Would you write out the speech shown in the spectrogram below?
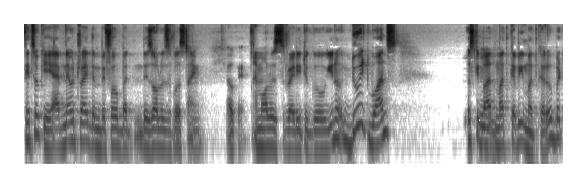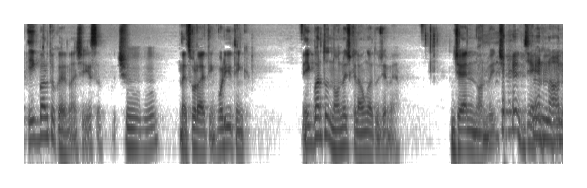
it's okay. I've never tried them before, but there's always the first time Okay. I'm always ready to go. You know, do it once. उसके बाद मत कभी मत करो बट एक बार तो करना चाहिए सब कुछ Mm-hmm. दैट्स व्हाट आई थिंक व्हाट डू यू थिंक एक बार तो नॉनवेज खिलाऊंगा तुझे मैं जैन नॉनवेज Jain non.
